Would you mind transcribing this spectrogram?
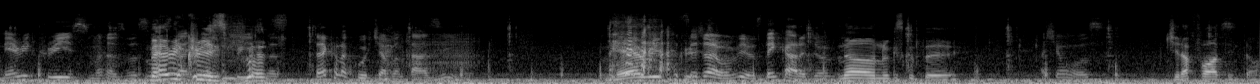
Merry Christmas. Você Merry está- Christmas. Será que ela curte a fantasia? Merry Você Christmas. já ouviu? Você tem cara de ouvir. Não, nunca escutei. Achei um osso. Tira a foto, então.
